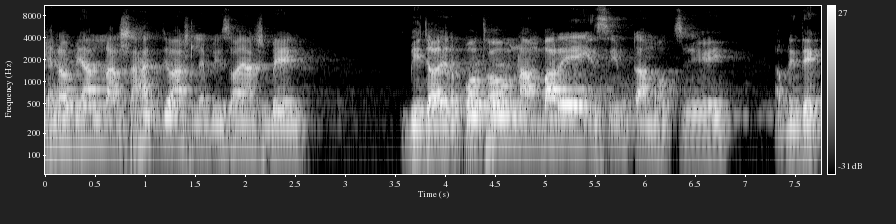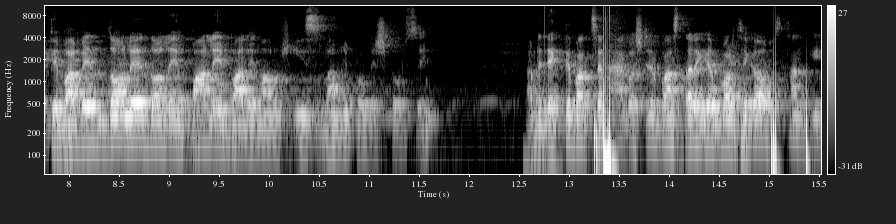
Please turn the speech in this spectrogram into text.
হেনবি আল্লাহর সাহায্য আসলে বিজয় আসবে। বিজয়ের প্রথম নাম্বারে এই সিমটাম হচ্ছে, আপনি দেখতে পাবেন দলে দলে, পালে পালে মানুষ ইসলামে প্রবেশ করছে। আপনি দেখতে পাচ্ছেন আগস্টের পাঁচ তারিখের পর থেকে অবস্থান কি?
